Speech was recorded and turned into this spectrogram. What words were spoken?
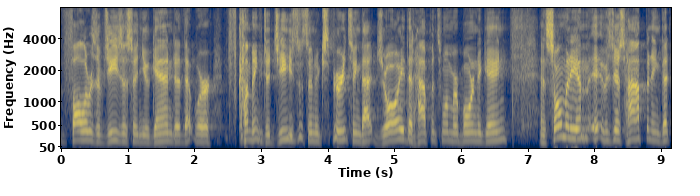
followers of Jesus in Uganda that were coming to Jesus and experiencing that joy that happens when we're born again. And so many of them, it was just happening that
